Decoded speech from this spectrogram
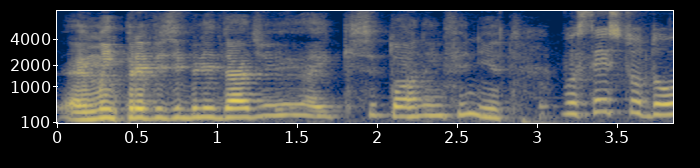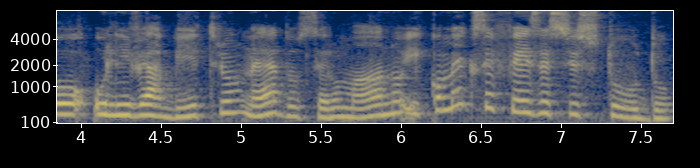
é uma imprevisibilidade aí que se torna infinita. Você estudou o livre-arbítrio né, do ser humano e como é que você fez esse estudo?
